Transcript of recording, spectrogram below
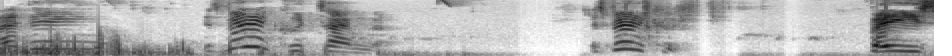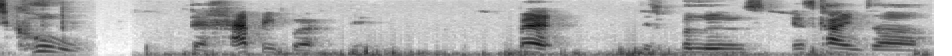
I think it's very good time now. It's very good. Very cool. The happy birthday. But this balloons is kinda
